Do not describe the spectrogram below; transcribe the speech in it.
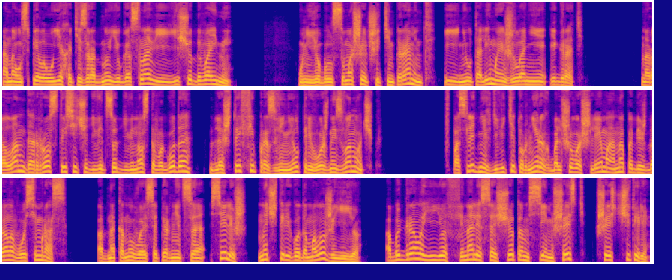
Она успела уехать из родной Югославии еще до войны. У нее был сумасшедший темперамент и неутолимое желание играть. На Ролан Гаррос 1990 года для Штеффи прозвенел тревожный звоночек. В последних девяти турнирах «Большого шлема» она побеждала восемь раз. Однако новая соперница Селиш, на четыре года моложе ее, обыграла ее в финале со счетом 7-6, 6-4.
